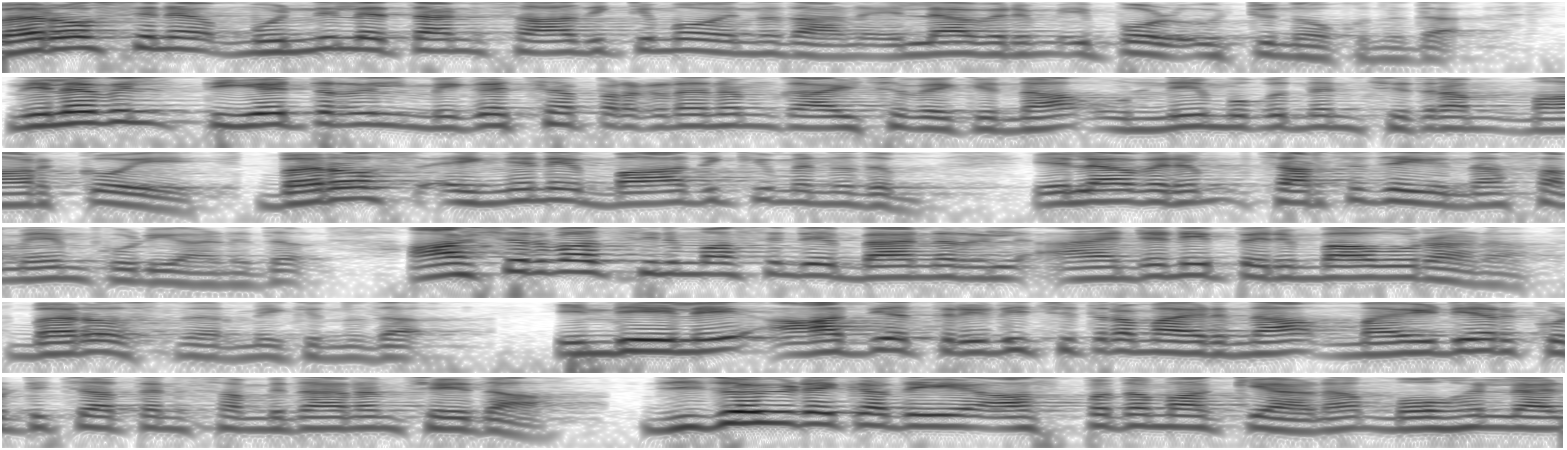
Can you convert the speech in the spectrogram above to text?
ബെറോസിന് മുന്നിലെത്താൻ സാധിക്കുമോ എന്നതാണ് എല്ലാവരും ഇപ്പോൾ ഉറ്റുനോക്കുന്നത്. നിലവിൽ തിയേറ്ററിൽ മികച്ച പ്രകടനം കാഴ്ചവെക്കുന്ന ഉണ്ണി മുകുന്ദൻ ചിത്രം മാർക്കോയെ ബെറോസ് എങ്ങനെ ബാധിക്കുമെന്നതും എല്ലാവരും ചർച്ച ചെയ്യുന്ന സമയം കൂടിയാണിത്. ആശീർവാദ് സിനിമാസിന്റെ ബാനറിൽ ആന്റണി പെരുമ്പാവൂറാണ് ബെറോസ് നിർമ്മിക്കുന്നത്. ഇന്ത്യയിലെ ആദ്യ ത്രീ ഡി ചിത്രമായിരുന്ന മൈഡിയർ കുട്ടിച്ചാത്തൻ സംവിധാനം ചെയ്ത ജിജോയുടെ കഥയെ ആസ്പദമാക്കിയാണ് മോഹൻലാൽ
